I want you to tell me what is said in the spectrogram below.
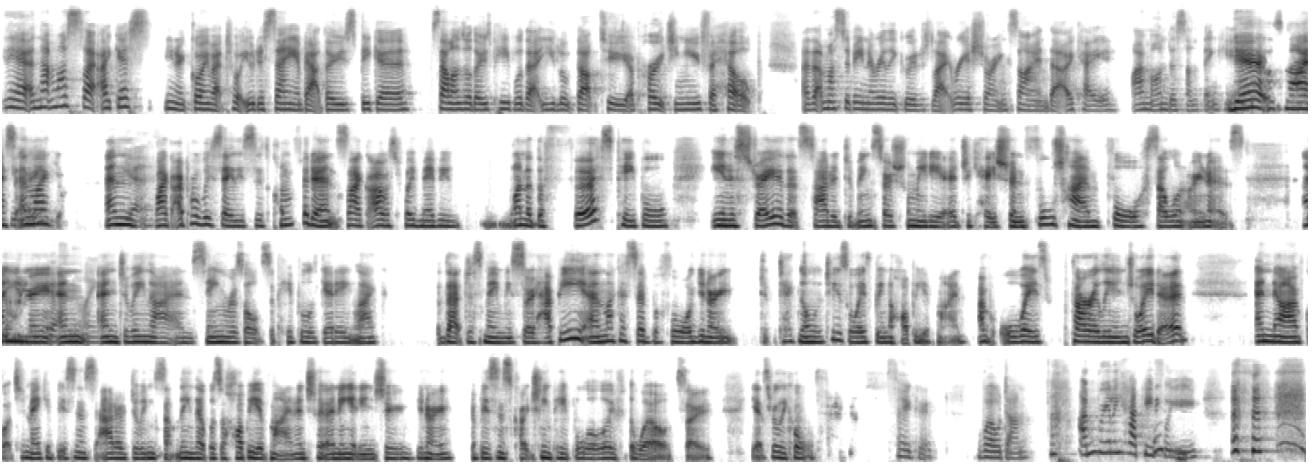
Yeah, and that must like I guess you know going back to what you were just saying about those bigger salons or those people that you looked up to approaching you for help. Uh, that must have been a really good like reassuring sign that okay, I'm onto something here. Yeah, it was nice. You and know? like and Yeah. like I probably say this with confidence. Like I was probably maybe one of the first people in Australia that started doing social media education full time for salon owners. And you know, Definitely. and and doing that and seeing results that people are getting, like that just made me so happy. And like I said before, you know, technology has always been a hobby of mine. I've always thoroughly enjoyed it. and now I've got to make a business out of doing something that was a hobby of mine and turning it into, you know, a business coaching people all over the world. So yeah, it's really cool. So good. Well done. I'm really happy Thank for you, you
